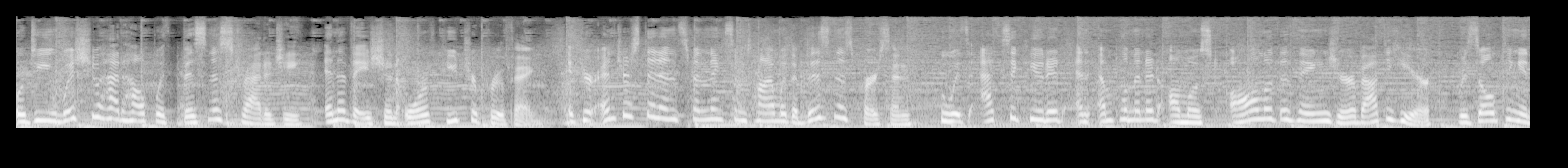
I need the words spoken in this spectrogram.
Or do you wish you had help with business strategy, innovation, or future proofing? If you're interested in spending some time with a business person who has executed and implemented almost all of the things you're about to hear, resulting in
